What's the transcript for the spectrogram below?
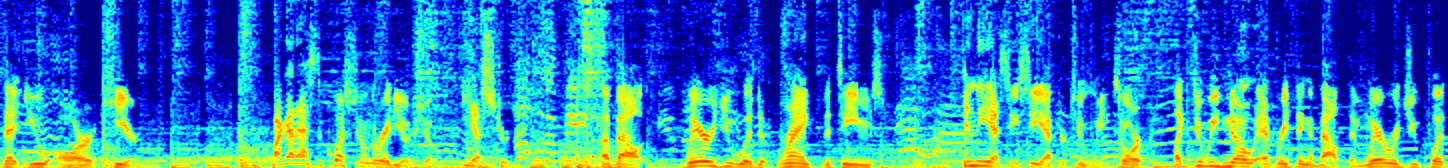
that you are here. I got asked a question on the radio show yesterday about where you would rank the teams in the SEC after two weeks? Or, like, do we know everything about them? Where would you put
